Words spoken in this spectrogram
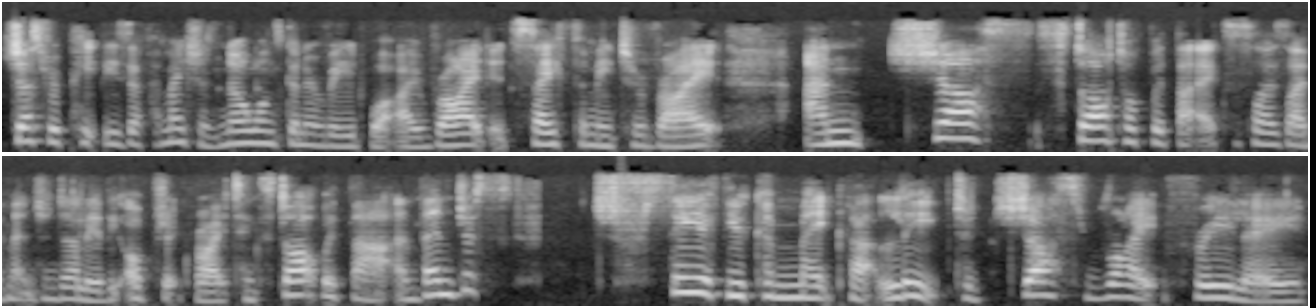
just repeat these affirmations. No one's going to read what I write. It's safe for me to write. And just start off with that exercise I mentioned earlier, the object writing. Start with that and then just see if you can make that leap to just write freely,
